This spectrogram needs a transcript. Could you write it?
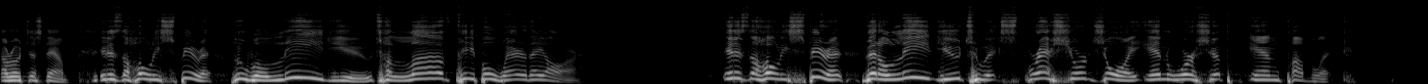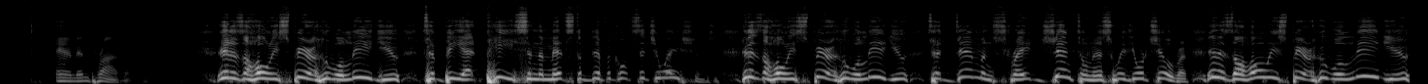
I wrote this down. It is the Holy Spirit who will lead you to love people where they are. It is the Holy Spirit that'll lead you to express your joy in worship in public and in private. It is the Holy Spirit who will lead you to be at peace in the midst of difficult situations. It is the Holy Spirit who will lead you to demonstrate gentleness with your children. It is the Holy Spirit who will lead you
